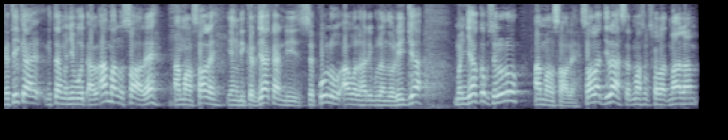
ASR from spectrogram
ketika kita menyebut al-amal saleh, amal saleh yang dikerjakan di 10 awal hari bulan Dzulhijjah mencakup seluruh amal saleh. Salat jelas termasuk salat malam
